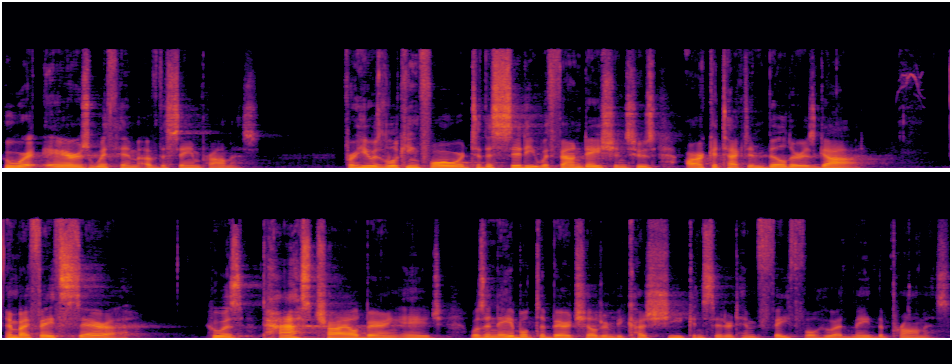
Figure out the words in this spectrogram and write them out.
who were heirs with him of the same promise. For he was looking forward to the city with foundations, whose architect and builder is God. And by faith, Sarah, who was past childbearing age, was enabled to bear children because she considered him faithful who had made the promise.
